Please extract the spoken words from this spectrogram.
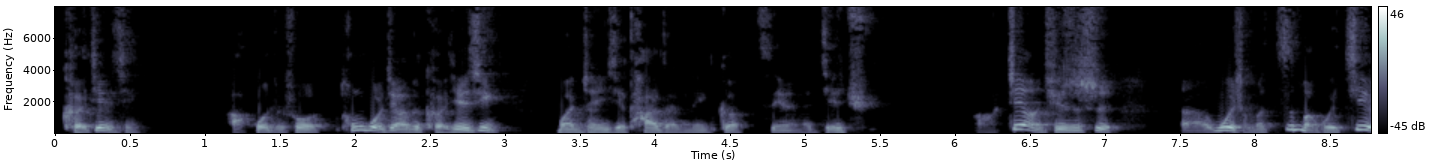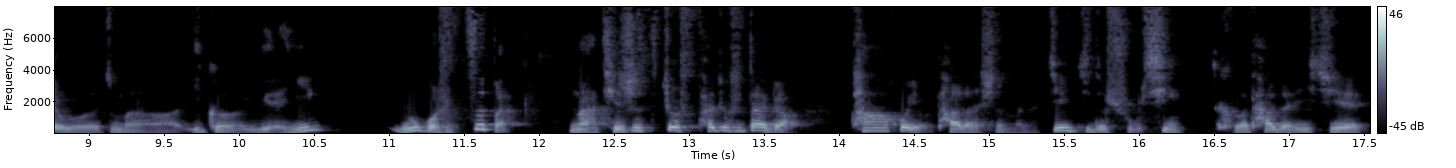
可见性，啊，或者说通过这样的可见性完成一些它的那个资源的截取，啊，这样其实是呃为什么资本会介入的这么一个原因。如果是资本，那其实就是它就是代表它会有它的什么呢？阶级的属性和它的一些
